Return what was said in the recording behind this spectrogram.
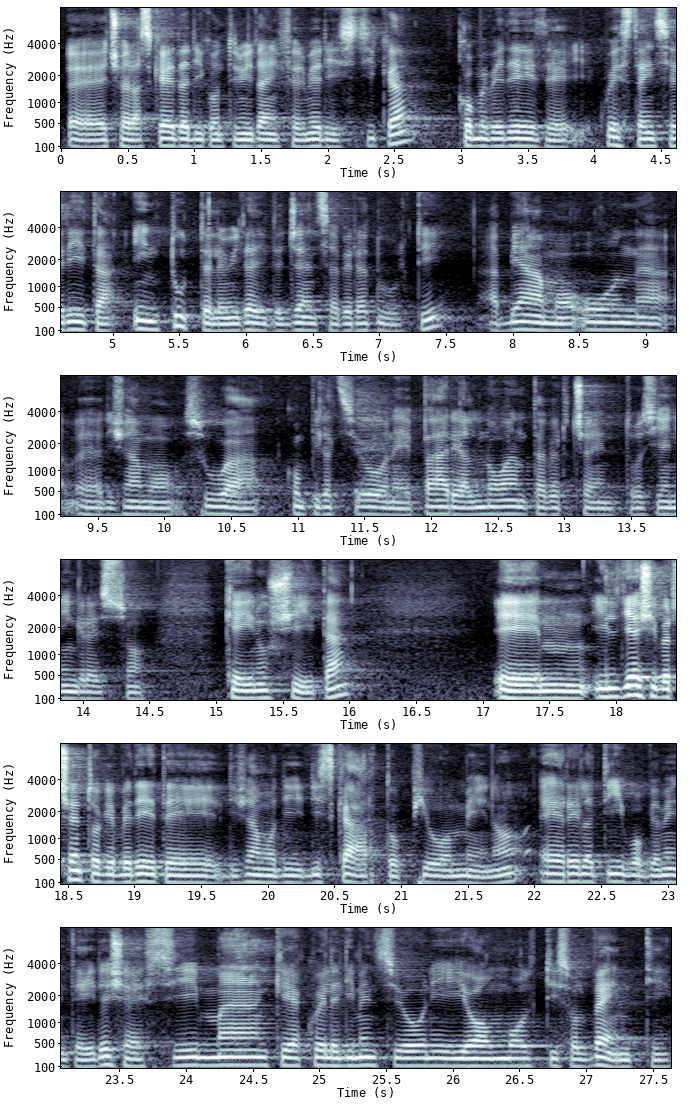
eh, cioè la scheda di continuità infermieristica, come vedete questa è inserita in tutte le unità di degenza per adulti, abbiamo una eh, diciamo, sua compilazione pari al 90% sia in ingresso che in uscita, e, um, il 10% che vedete diciamo, di, di, scarto più o meno è relativo ovviamente ai decessi, ma anche a quelle dimensioni io ho molti solventi,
